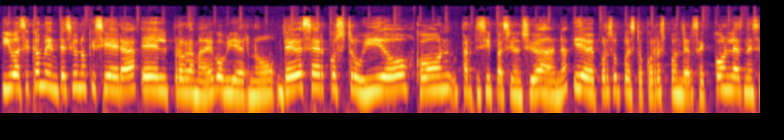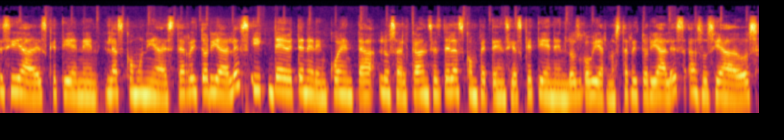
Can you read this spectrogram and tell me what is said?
Y básicamente si uno quisiera el programa de gobierno debe ser construido con participación ciudadana y debe debe por supuesto corresponderse con las necesidades que tienen las comunidades territoriales y debe tener en cuenta los alcances de las competencias que tienen los gobiernos territoriales asociados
